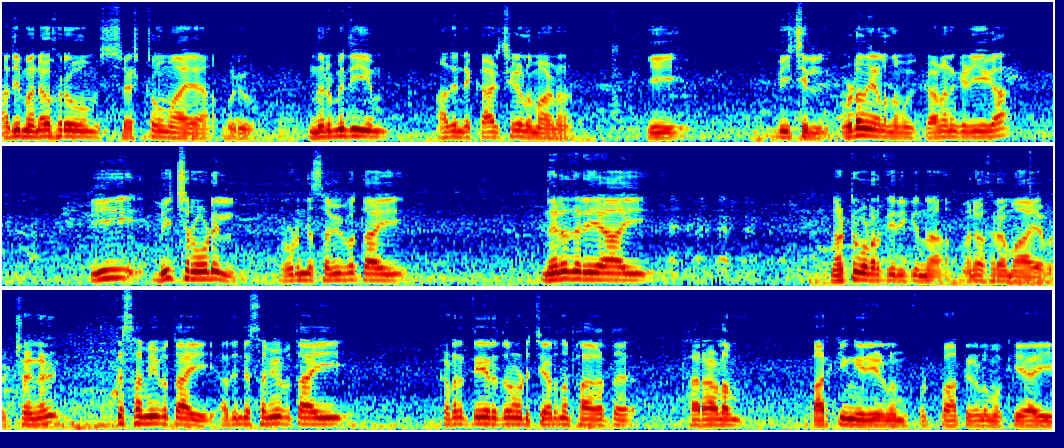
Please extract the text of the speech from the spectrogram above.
അതിമനോഹരവും ശ്രേഷ്ഠവുമായ ഒരു നിർമ്മിതിയും അതിന്റെ കാഴ്ചകളുമാണ് ഈ ബീച്ചിൽ ഉടനീളം നമുക്ക് കാണാൻ കഴിയുക. ഈ ബീച്ച് റോഡിൽ റോഡിന്റെ സമീപത്തായി നിരനിരയായി നട്ടുവളർത്തിയിരിക്കുന്ന മനോഹരമായ വൃക്ഷങ്ങൾ. സമീപത്തായി അതിന്റെ സമീപത്തായി കടൽ തീരത്തിനോട് ചേർന്ന ഭാഗത്ത് ധാരാളം പാർക്കിംഗ് ഏരിയകളും ഫുട്പാത്തുകളും ഒക്കെയായി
